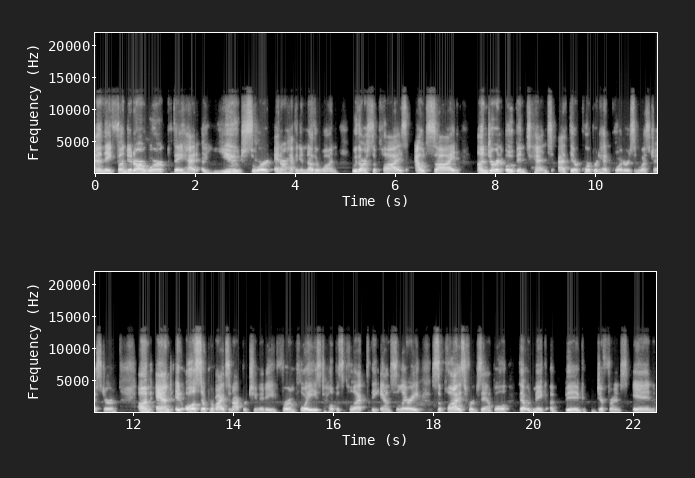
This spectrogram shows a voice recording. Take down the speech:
And they funded our work. They had a huge sort and are having another one with our supplies outside under an open tent at their corporate headquarters in Westchester. Um, and it also provides an opportunity for employees to help us collect the ancillary supplies, for example, that would make a big difference in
